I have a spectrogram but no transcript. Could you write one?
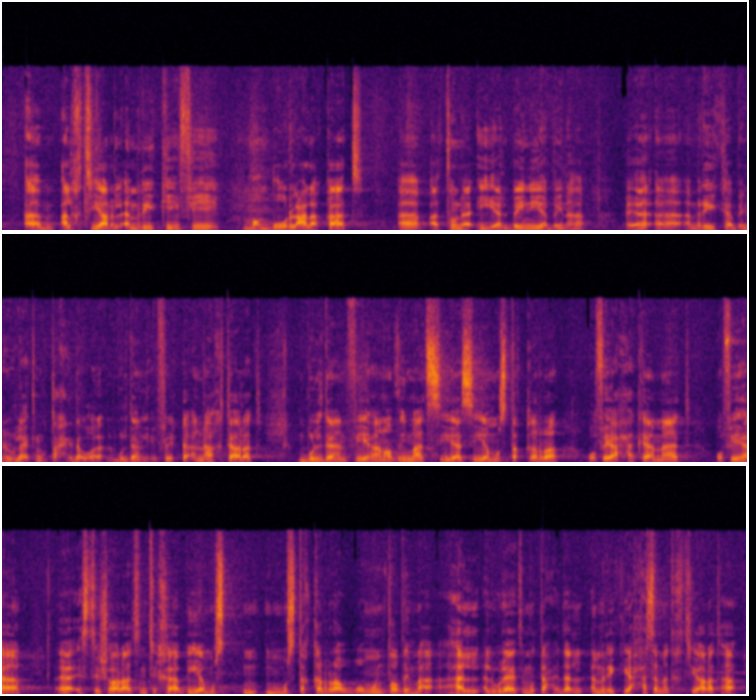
الاختيار الأمريكي في منظور العلاقات الثنائية البينية بين أمريكا بين الولايات المتحدة والبلدان الإفريقية؟ أنها اختارت بلدان فيها نظيمات سياسية مستقرة وفيها حكامات وفيها استشارات انتخابية مستقرة ومنتظمة، هل الولايات المتحدة الأمريكية حسمت اختياراتها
